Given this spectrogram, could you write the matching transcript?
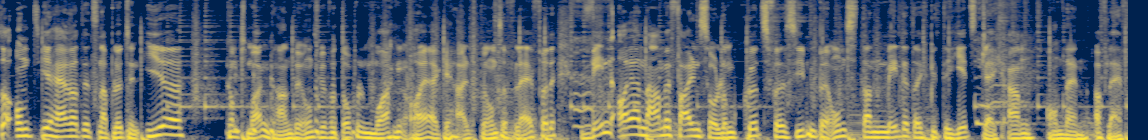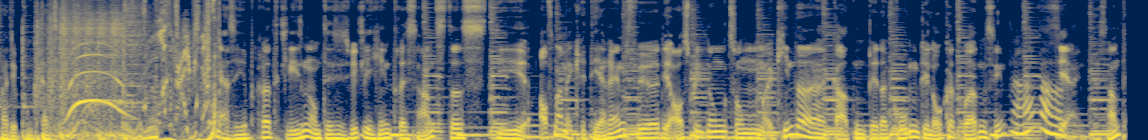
So, und ihr heiratet jetzt, na Blödsinn, ihr kommt morgen dran bei uns. Wir verdoppeln morgen euer Gehalt bei uns auf live -Radio. Wenn euer Name fallen soll um kurz vor sieben bei uns, dann meldet euch bitte jetzt gleich an, online auf liveradio.at. Also ich habe gerade gelesen und das ist wirklich interessant, dass die Aufnahmekriterien für die Ausbildung zum Kindergartenpädagogen gelockert worden sind. Ah. Sehr interessant.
